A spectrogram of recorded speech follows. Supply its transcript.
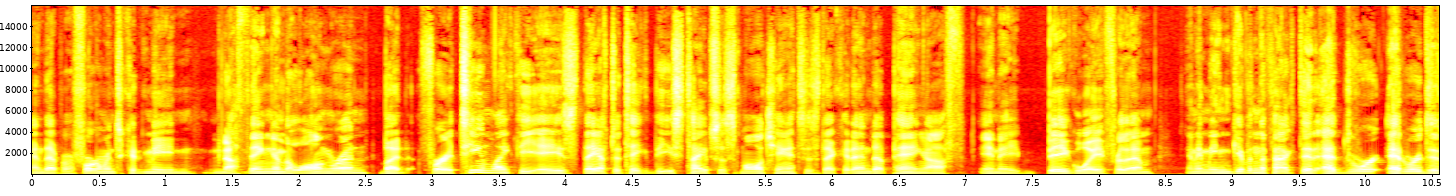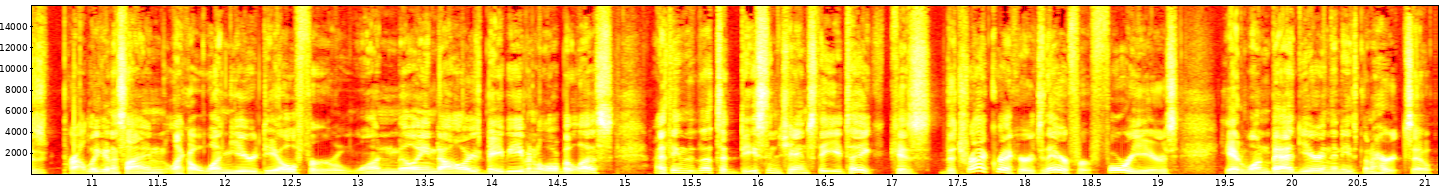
and that performance could mean nothing in the long run. But for a team like the A's, they have to take these types of small chances that could end up paying off in a big way for them. And I mean, given the fact that Edward, Edwards is probably going to sign like a one year deal for $1 million, maybe even a little bit less, I think that that's a decent chance that you take because the track record's there for four years. He had one bad year and then he's been hurt. So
